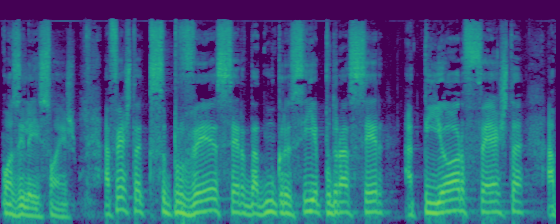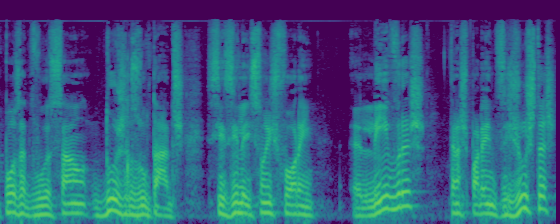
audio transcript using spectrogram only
com as eleições. A festa que se prevê ser da democracia poderá ser a pior festa após a divulgação dos resultados, se as eleições forem livres, transparentes e justas,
